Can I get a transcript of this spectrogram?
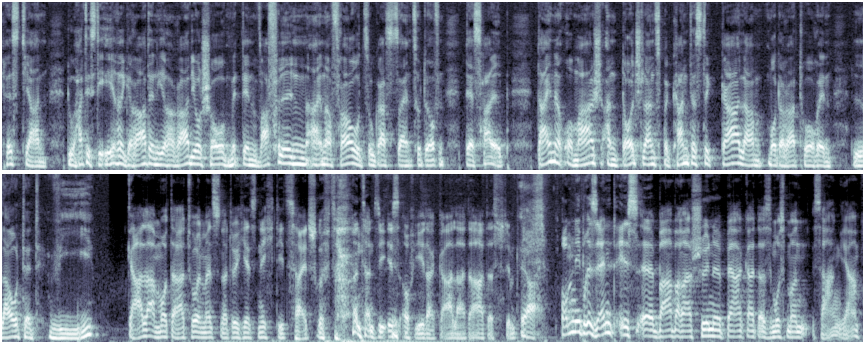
Christian, du hattest die Ehre, gerade in ihrer Radioshow mit den Waffeln einer Frau zu Gast sein zu dürfen. Deshalb deine Hommage an Deutschlands bekannteste Gala-Moderatorin lautet wie? Gala-Moderatorin meinst du natürlich jetzt nicht die Zeitschrift, sondern sie ist auf jeder Gala da, das stimmt. Ja. Omnipräsent ist äh, Barbara Schöneberger, das muss man sagen, ja.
